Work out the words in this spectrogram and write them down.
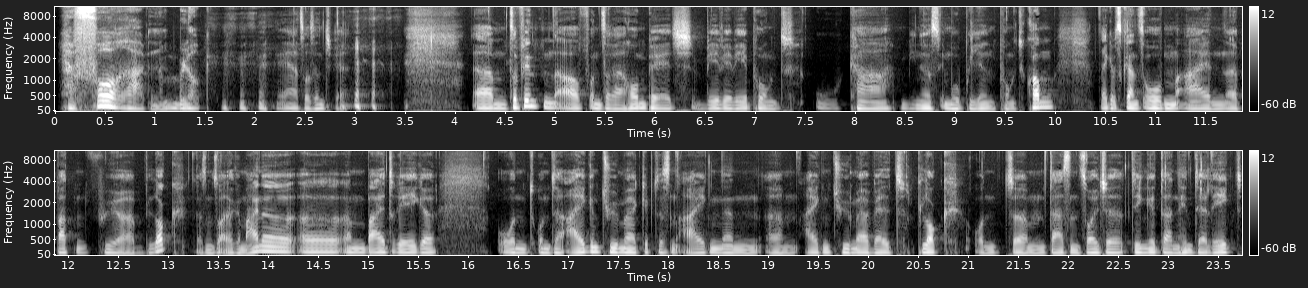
hervorragenden Blog? Ja, so sind wir. ähm, zu finden auf unserer Homepage www.uk-immobilien.com. Da gibt es ganz oben einen äh, Button für Blog. Das sind so allgemeine äh, ähm, Beiträge. Und unter Eigentümer gibt es einen eigenen ähm, Eigentümerwelt-Blog. Und ähm, da sind solche Dinge dann hinterlegt,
